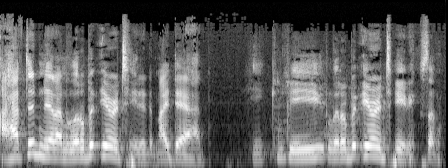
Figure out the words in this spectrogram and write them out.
I have to admit I'm a little bit irritated at my dad. He can be a little bit irritating sometimes.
